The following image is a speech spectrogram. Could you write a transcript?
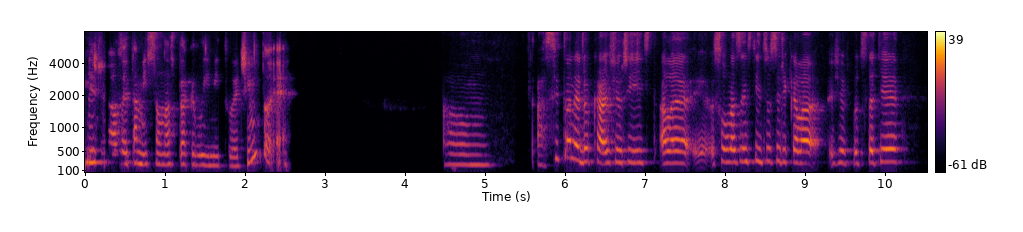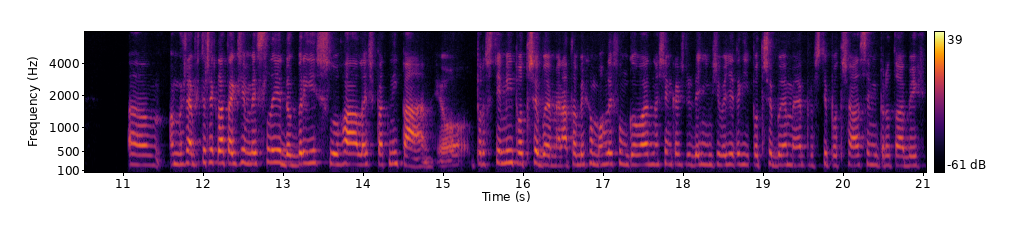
mne že naozaj tá mysel nás tak limituje. Čím to je? Um, asi to nedokážu říct, ale souhlasím s tím, co jsi říkala, že v podstatě, um, a možná bych to řekla tak, že mysl je dobrý sluha, ale špatný pán. Jo? Prostě my ji potřebujeme na to, abychom mohli fungovat v našem každodenním životě, tak ji potřebujeme. Prostě potřeba jsem ji proto, abych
